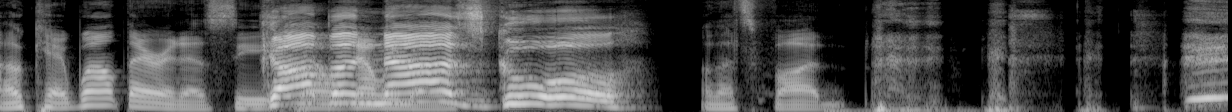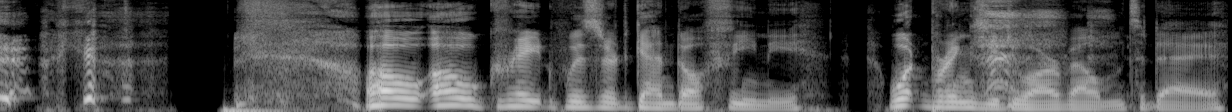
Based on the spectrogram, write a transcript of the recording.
Okay, well, there it is. See, now- now we know. Gabanazgul! Oh, that's fun. Oh, oh, great wizard Gandolfini. What brings you to our realm today?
